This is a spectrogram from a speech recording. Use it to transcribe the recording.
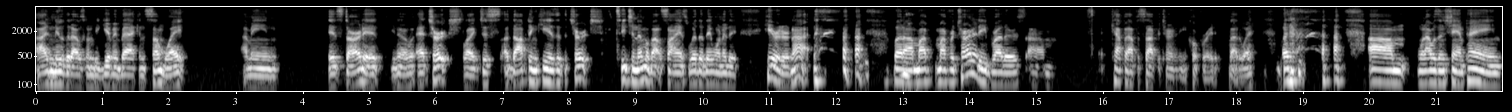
I knew that I was going to be giving back in some way. I mean, it started, you know, at church, like just adopting kids at the church, teaching them about science, whether they wanted to hear it or not. but uh, my my fraternity brothers, um, Kappa Alpha Psi Fraternity Incorporated, by the way. But um, when I was in Champaign,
